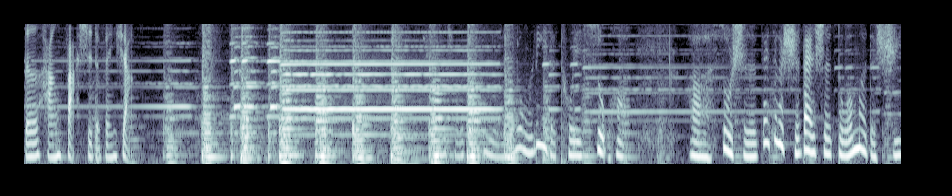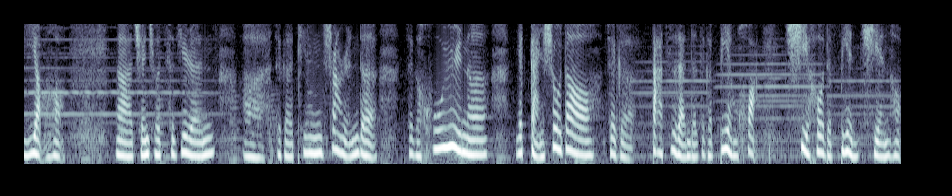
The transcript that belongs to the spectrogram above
德行法师的分享。要求自己用力的推素哈啊，素食在这个时代是多么的需要哈。那全球慈济人啊，这个听上人的这个呼吁呢，也感受到这个。大自然的这个变化，气候的变迁哈，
